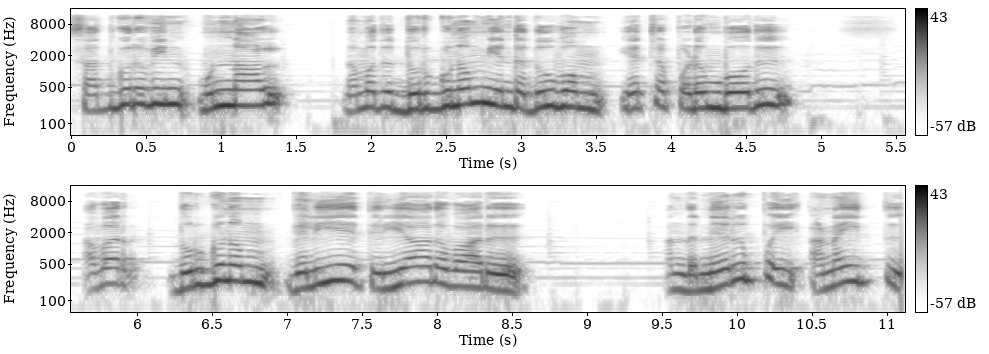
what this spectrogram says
சத்குருவின் முன்னால் நமது துர்குணம் என்ற தூபம் ஏற்றப்படும் போது அவர் துர்குணம் வெளியே தெரியாதவாறு அந்த நெருப்பை அணைத்து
